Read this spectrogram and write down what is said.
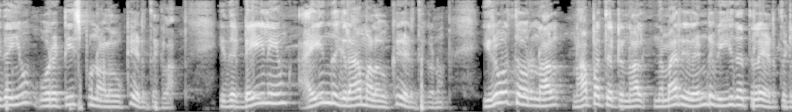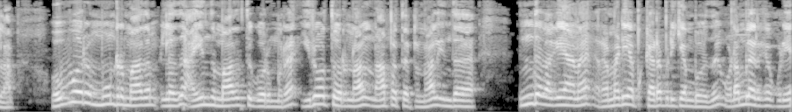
இதையும் ஒரு டீஸ்பூன் அளவுக்கு எடுத்துக்கலாம். இதை டெய்லியும் ஐந்து கிராம் அளவுக்கு எடுத்துக்கணும். இருபத்தோரு நாள் நாற்பத்தெட்டு நாள் இந்த மாதிரி ரெண்டு விகிதத்தில் எடுத்துக்கலாம். ஒவ்வொரு மூன்று மாதம் இல்லது ஐந்து மாதத்துக்கு ஒரு முறை இருபத்தோரு நாள் நாற்பத்தெட்டு நாள் இந்த இந்த வகையான ரெமடியை கடைப்பிடிக்கும் போது உடம்புல இருக்கக்கூடிய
